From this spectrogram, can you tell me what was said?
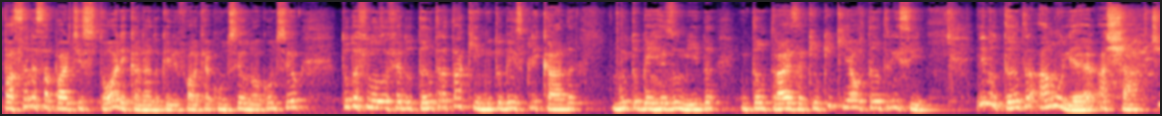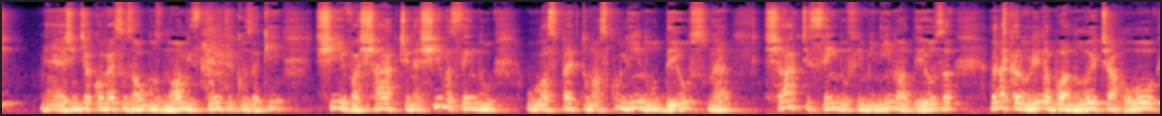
passando essa parte histórica, né, do que ele fala que aconteceu ou não aconteceu, toda a filosofia do Tantra está aqui, muito bem explicada, muito bem resumida, então traz aqui o que é o Tantra em si. E no Tantra, a mulher, a Shakti, é, a gente já começa a usar alguns nomes tântricos aqui, Shiva, Shakti, né? Shiva sendo o aspecto masculino, o deus, né? Shakti sendo o feminino, a deusa. Ana Carolina, boa noite, arro.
